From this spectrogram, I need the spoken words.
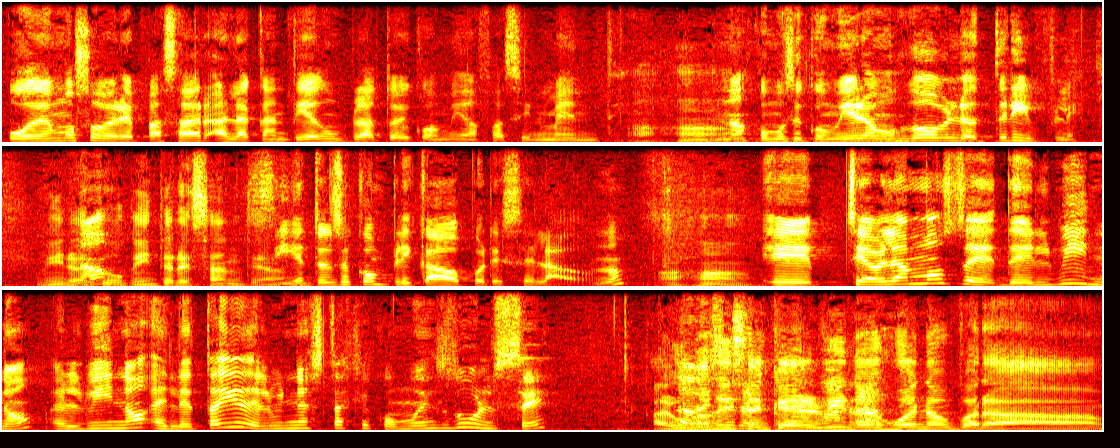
podemos sobrepasar a la cantidad de un plato de comida fácilmente. Ajá. ¿no? Como si comiéramos doble o triple. Mira tú, qué interesante. ¿eh? Sí, entonces es complicado por ese lado, ¿no? Ajá. Eh, si hablamos del vino, el vino, el detalle del vino está que como es dulce, algunos dicen que el vino es bueno para,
